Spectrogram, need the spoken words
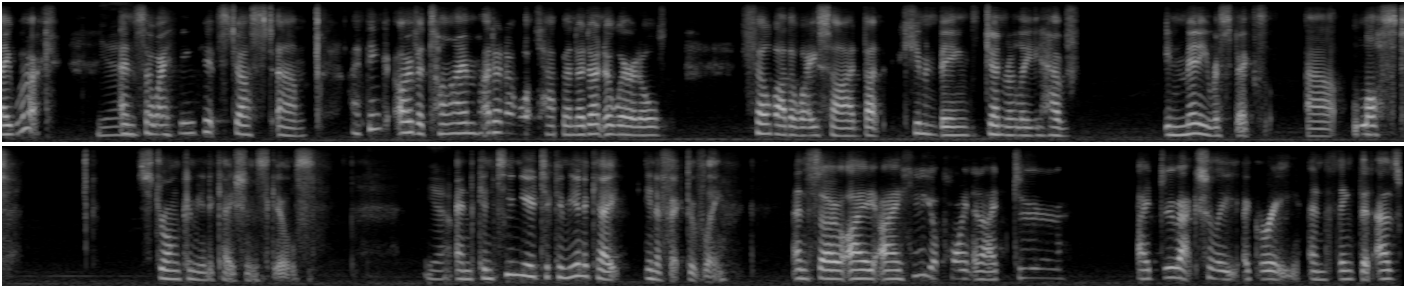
they work. Yeah. And so I think it's just, um, I think over time, I don't know what's happened. I don't know where it all fell by the wayside, but human beings generally have, in many respects, uh, lost strong communication skills. Yeah. And continue to communicate ineffectively. And so I, I hear your point and I do I do actually agree and think that as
